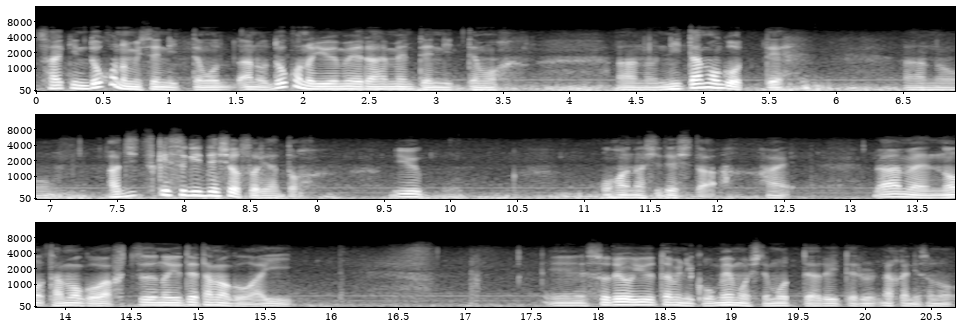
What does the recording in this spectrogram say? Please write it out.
最近どこの店に行ってもあのどこの有名ラーメン店に行っても あの煮卵ってあの味付けすぎでしょそりゃというお話でした。はい。ラーメンの卵は普通のゆで卵がいい。えー、それを言うためにこうメモして持って歩いてる中にその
